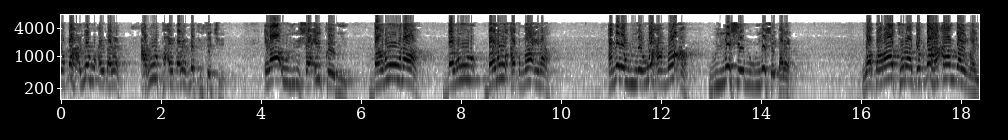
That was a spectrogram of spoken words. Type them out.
gabdhaha ayagu ay dhaleen carruurta ay dhaleen ma tirsan jirin. Ilaa uu yidhi shaacirkoodii banuuna banuun banuu abnaa'ina annaga wiilal waxa noo ah wiilasheennu wiilashay dhaleen. Wa banaatunaa gabdhaha aan dhalnay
